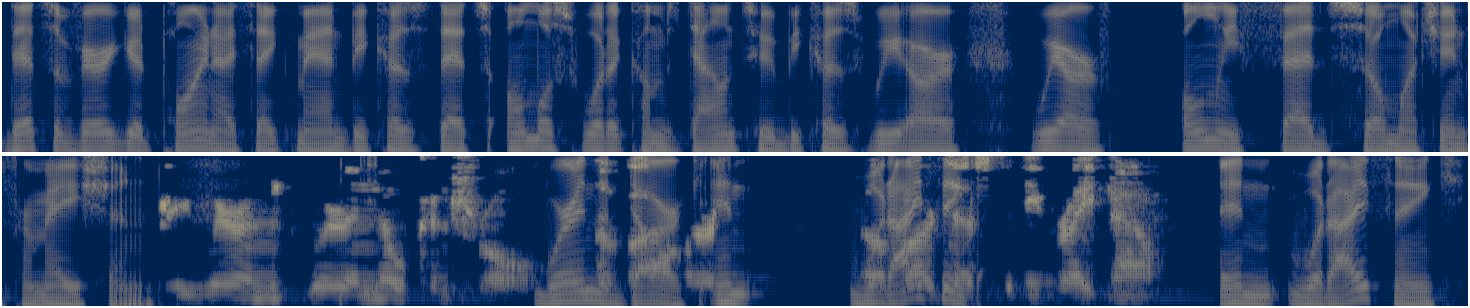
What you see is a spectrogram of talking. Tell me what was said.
That's a very good point, I think, man, because that's almost what it comes down to. Because we are we are only fed so much information. we're in we're in no control. We're in the dark, our- and what I our think destiny right now. And what I think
